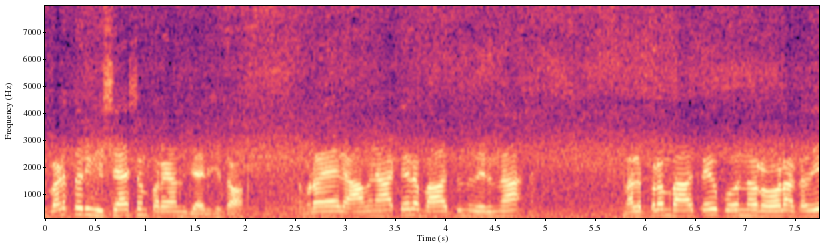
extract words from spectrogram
ഇവിടുത്തെ ഒരു വിശേഷം പറയാമെന്ന് വിചാരിച്ചിട്ടോ. നമ്മുടെ രാമനാട്ടുകര ഭാഗത്തു നിന്ന് വരുന്ന മലപ്പുറം ഭാഗത്തേക്ക് പോകുന്ന റോഡാട്ടത്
